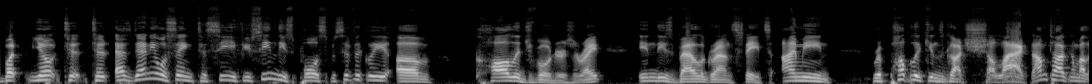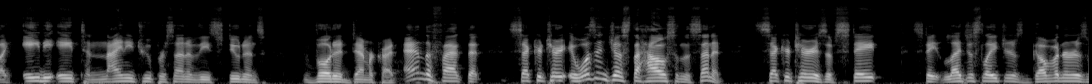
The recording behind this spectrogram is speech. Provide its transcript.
But you know, to to as Daniel was saying, to see if you've seen these polls specifically of college voters, right, in these battleground states. I mean, Republicans hmm. got shellacked. I'm talking about like 88 to 92 percent of these students voted Democrat, and the fact that secretary, it wasn't just the House and the Senate, secretaries of state, state legislatures, governors,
